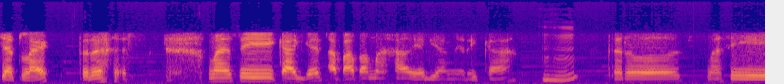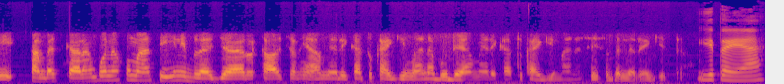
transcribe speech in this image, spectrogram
Jet lag, terus masih kaget apa-apa mahal ya di Amerika. Mhm. Terus masih sampai sekarang pun aku masih ini belajar culture-nya Amerika tuh kayak gimana, budaya Amerika tuh kayak gimana sih sebenarnya gitu. Gitu ya.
